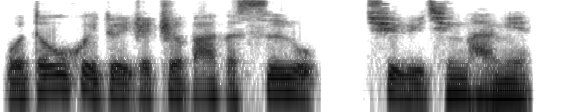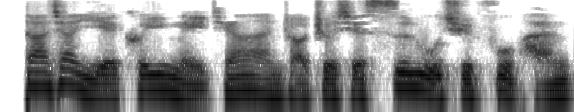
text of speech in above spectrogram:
我都会对着这八个思路去捋清盘面。大家也可以每天按照这些思路去复盘。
